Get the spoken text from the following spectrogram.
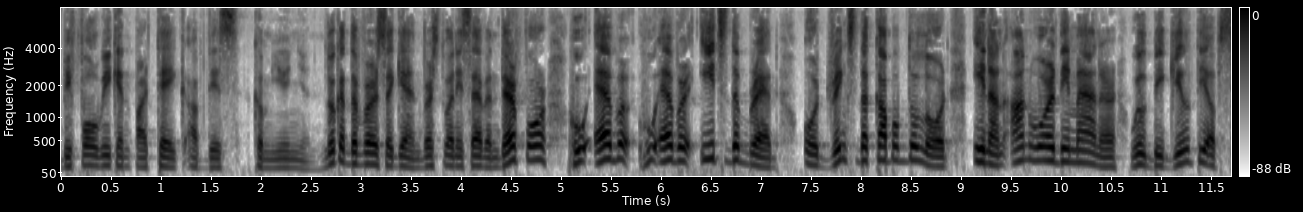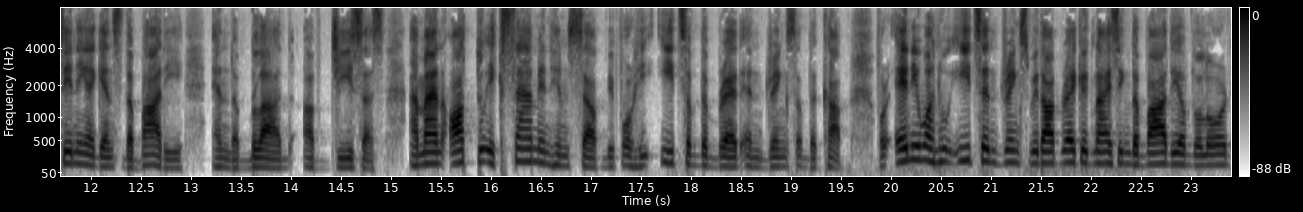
before we can partake of this communion. Look at the verse again, verse 27. Therefore, whoever whoever eats the bread or drinks the cup of the Lord in an unworthy manner will be guilty of sinning against the body and the blood of Jesus. A man ought to examine himself before he eats of the bread and drinks of the cup. For anyone who eats and drinks without recognizing the body of the Lord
